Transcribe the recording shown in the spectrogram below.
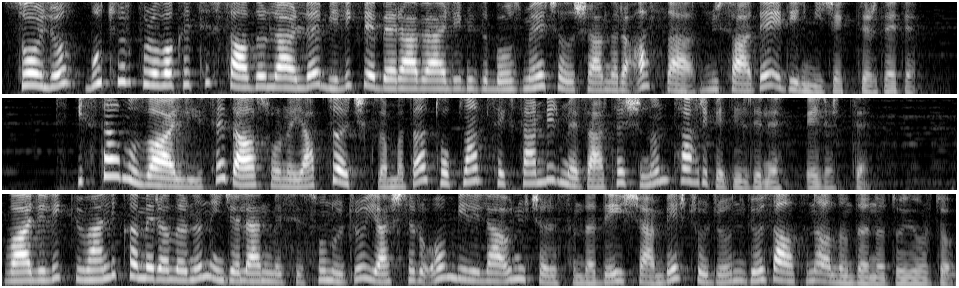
Soylu, bu tür provokatif saldırılarla birlik ve beraberliğimizi bozmaya çalışanlara asla müsaade edilmeyecektir dedi. İstanbul Valiliği ise daha sonra yaptığı açıklamada toplam 81 mezar taşının tahrip edildiğini belirtti. Valilik güvenlik kameralarının incelenmesi sonucu yaşları 11 ila 13 arasında değişen 5 çocuğun gözaltına alındığını duyurdu.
